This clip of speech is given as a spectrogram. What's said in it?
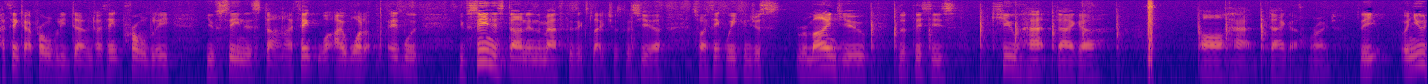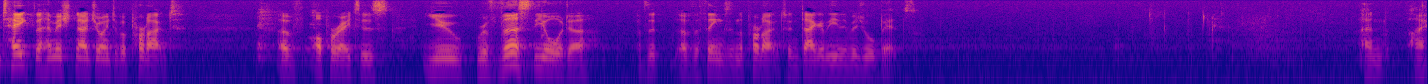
I think I probably don't. I think probably you've seen this done. I think what I what it will, you've seen this done in the math physics lectures this year. So I think we can just remind you that this is q hat dagger r hat dagger, right? The, when you take the Hermitian adjoint of a product of operators, you reverse the order of the, of the things in the product and dagger the individual bits. And I,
